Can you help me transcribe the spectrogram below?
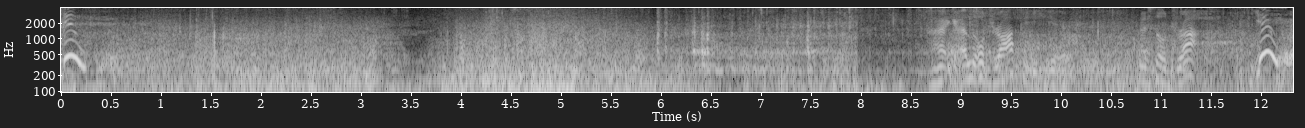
All right, got a little droppy here. Nice little drop. You.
